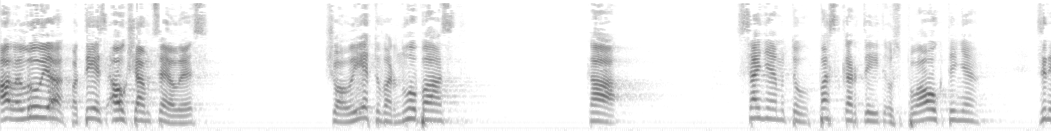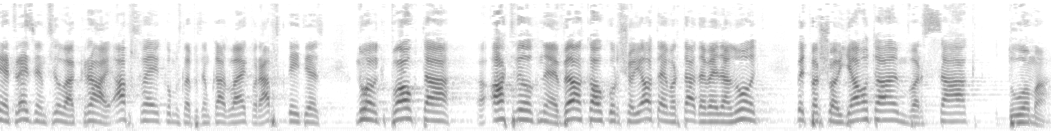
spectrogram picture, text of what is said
Aleluja, patiesi augšām cēlies. Šo lietu var nobāzt, kā saņemtu, paskartīt uz plauktiņa. Ziniet, reizēm cilvēki krāja apsveikumus, lai pēc tam kādu laiku var apskatīties, nolikt plauktā, atvilknē, vēl kaut kur šo jautājumu var tādā veidā nolikt, bet par šo jautājumu var sākt domāt.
